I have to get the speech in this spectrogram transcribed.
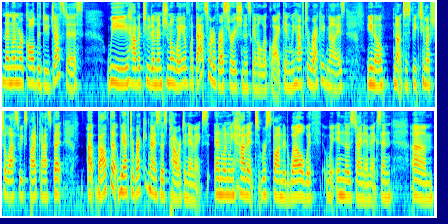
Then when we're called to do justice, we have a two dimensional way of what that sort of restoration is going to look like. And we have to recognize, you know, not to speak too much to last week's podcast, but about that, we have to recognize those power dynamics. And when we haven't responded well with in those dynamics, and um,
